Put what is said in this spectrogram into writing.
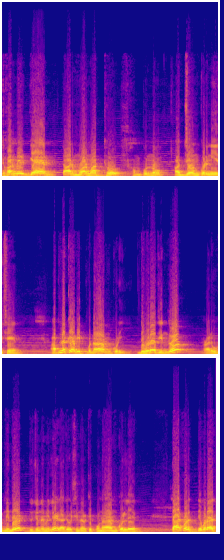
ধর্মের জ্ঞান তার মর্মার্থ সম্পূর্ণ অর্জন করে নিয়েছেন। আপনাকে আমি প্রণাম করি। দেবরাজ ইন্দ্র আর অগ্নিদেব দুজনে মিলে রাজা ঐশিনারকে প্রণাম করলেন। তারপর দেবরাজ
